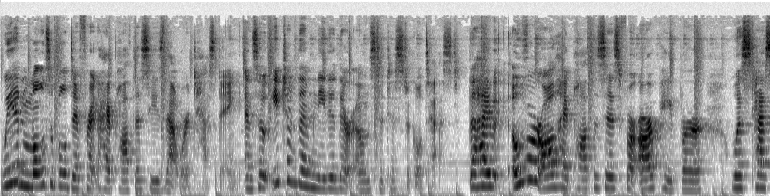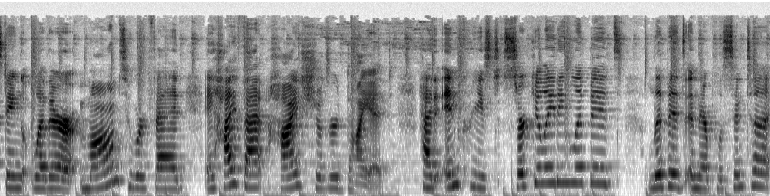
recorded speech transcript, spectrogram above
we had multiple different hypotheses that we're testing, and so each of them needed their own statistical test. The hy overall hypothesis for our paper was testing whether moms who were fed a high fat, high sugar diet had increased circulating lipids, lipids in their placenta,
